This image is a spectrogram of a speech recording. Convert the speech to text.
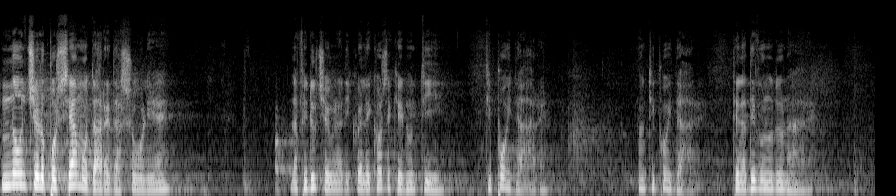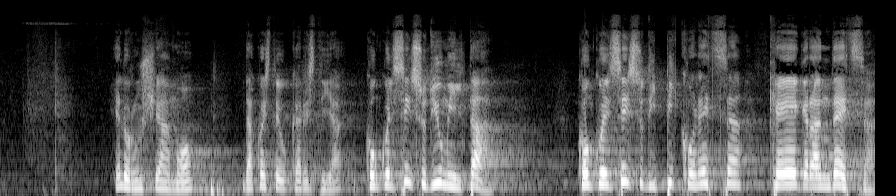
non ce lo possiamo dare da soli, eh? La fiducia è una di quelle cose che non ti, ti puoi dare, non ti puoi dare, te la devono donare. E allora usciamo da questa Eucaristia con quel senso di umiltà, con quel senso di piccolezza che è grandezza,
